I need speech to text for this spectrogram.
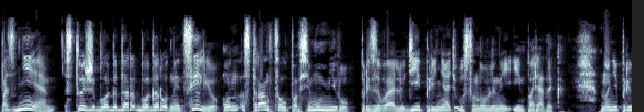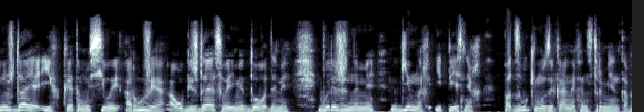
Позднее, с той же благородной целью, он странствовал по всему миру, призывая людей принять установленный им порядок, но не принуждая их к этому силой оружия, а убеждая своими доводами, выраженными в гимнах и песнях под звуки музыкальных инструментов.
